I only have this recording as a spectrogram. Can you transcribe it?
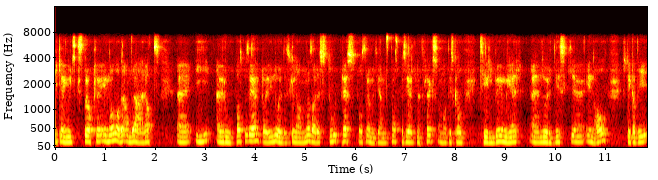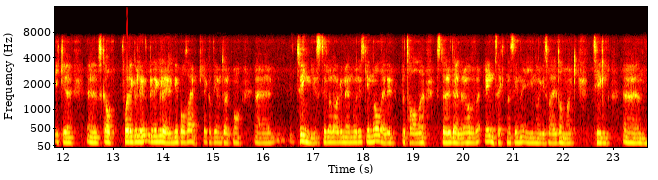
ikke-engelskspråklig innhold. Og det andre er at eh, i Europa spesielt, og i de nordiske landene, så er det stort press på strømmetjenestene, spesielt Netflix, om at de skal tilby mer eh, nordisk eh, innhold. Slik at de ikke eh, skal få reguleringer på seg. Slik at de eventuelt må eh, tvinges til å lage mer nordisk innhold, eller betale større deler av inntektene sine i Norge, Sverige, Danmark til eh,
